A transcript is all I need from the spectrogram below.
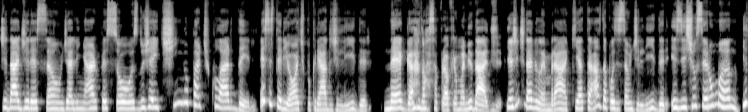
de dar direção, de alinhar pessoas do jeitinho particular dele. Esse estereótipo criado de líder nega nossa própria humanidade. E a gente deve lembrar que atrás da posição de líder existe um ser humano, e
